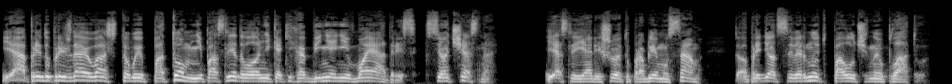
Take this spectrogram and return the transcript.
Я предупреждаю вас, чтобы потом не последовало никаких обвинений в мой адрес. Все честно. Если я решу эту проблему сам, то придется вернуть полученную плату.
